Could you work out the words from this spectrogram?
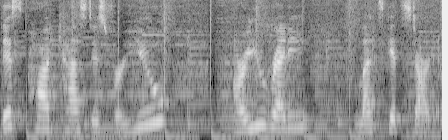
This podcast is for you. Are you ready? Let's get started.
